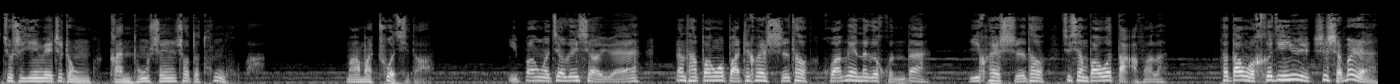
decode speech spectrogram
就是因为这种感同身受的痛苦吧。妈妈啜泣道：“你帮我交给小袁，让他帮我把这块石头还给那个混蛋。一块石头就想把我打发了，他当我何金玉是什么人？”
